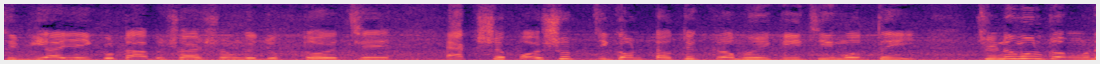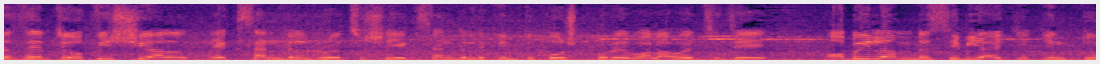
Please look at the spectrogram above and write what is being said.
সিবিআই এই গোটা বিষয়ের সঙ্গে যুক্ত হয়েছে। একশো পঁয়ষট্টি ঘণ্টা অতিক্রম হয়ে গিয়ে ইতিমধ্যেই তৃণমূল কংগ্রেসের যে অফিসিয়াল এক্স হ্যান্ডেল রয়েছে, সেই এক্স হ্যান্ডেলে কিন্তু পোস্ট করে বলা হয়েছে যে, অবিলম্বে সিবিআইকে কিন্তু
